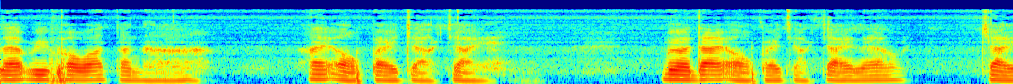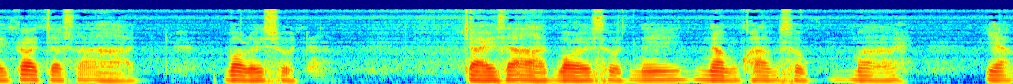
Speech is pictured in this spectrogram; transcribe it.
และวิภาวะตัณหา ให้ออกไปจากใจ เมื่อได้ออกไปจากใจแล้ว ใจก็จะสะอาดบริสุทธิ์ ใจสะอาดบริสุทธิ์นี้นำความสุขมาอย่าง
